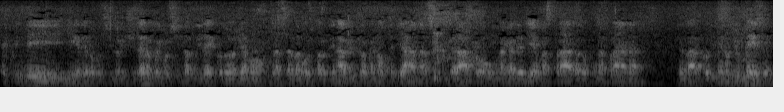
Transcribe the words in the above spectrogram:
e quindi ieri ero col sindaco di Ciseno, poi col sindaco di Lecco dove abbiamo, grazie al lavoro straordinario, giorno e notte di ANAS, liberato una galleria e una strada dopo una frana nell'arco di meno di un mese.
